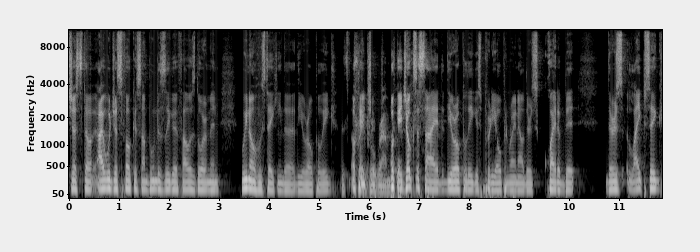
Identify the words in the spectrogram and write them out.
just uh, I would just focus on Bundesliga if I was Dortmund. We know who's taking the the Europa League. It's okay. Programmed. Okay, jokes aside, the Europa League is pretty open right now. There's quite a bit there's Leipzig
